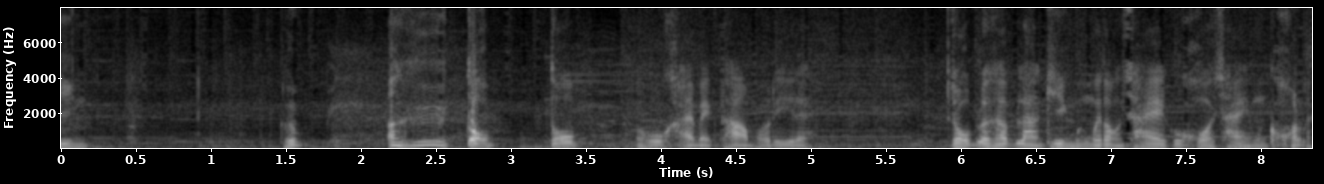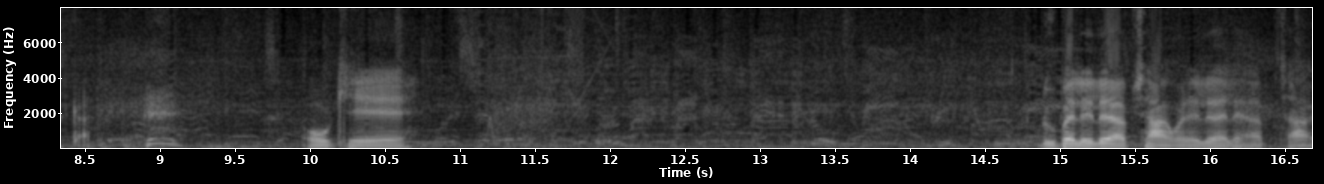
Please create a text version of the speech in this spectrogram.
ยิงฮึบเออตบตบโอ้โหคายแม็กไทม์พอดีเลย จบแล้วครับร่างคิงมึงไม่ต้องใช้กูขอใช้มึงก่อนละกัน โอเค ดูไปเรื่อยๆครับฉากไปเรื่อยๆเลยครับฉาก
